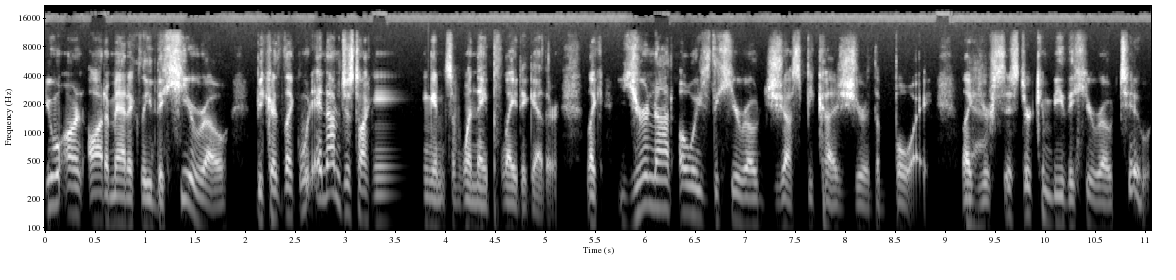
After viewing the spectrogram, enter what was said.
you aren't automatically the hero because like and I'm just talking in of when they play together. Like you're not always the hero just because you're the boy. Like Yeah. your sister can be the hero too.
